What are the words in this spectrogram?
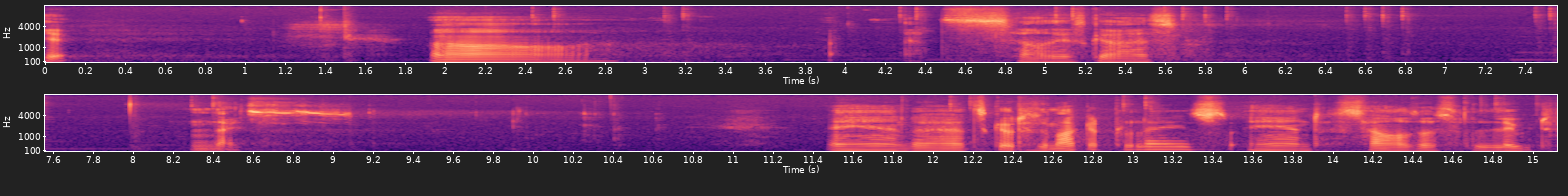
Yeah. Uh, let's sell these guys. Nice. And uh, let's go to the marketplace and sell this loot.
